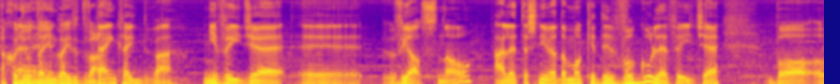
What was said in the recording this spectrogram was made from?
A chodzi o e, Dying Light 2. Dying Light 2 nie wyjdzie y, wiosną, ale też nie wiadomo kiedy w ogóle wyjdzie, bo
